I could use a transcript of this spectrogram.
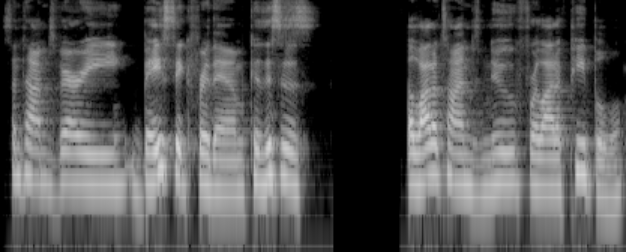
sometimes very basic for them because this is a lot of times new for a lot of people.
